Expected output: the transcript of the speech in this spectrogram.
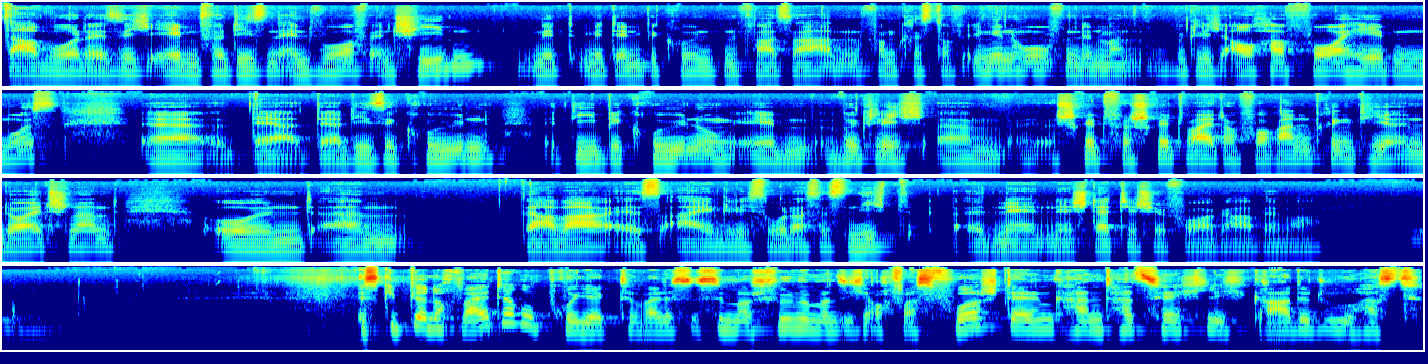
da wurde sich eben für diesen Entwurf entschieden mit, mit den begrünten Fassaden von Christoph Ingenhofen, den man wirklich auch hervorheben muss, äh, der, der diese Grün, die Begrünung eben wirklich ähm, Schritt für Schritt weiter voranbringt hier in Deutschland. Und ähm, da war es eigentlich so, dass es nicht eine, eine städtische Vorgabe war. Es gibt ja noch weitere Projekte, weil es ist immer schön, wenn man sich auch was vorstellen kann. Tatsächlich, gerade du hast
